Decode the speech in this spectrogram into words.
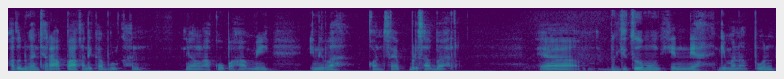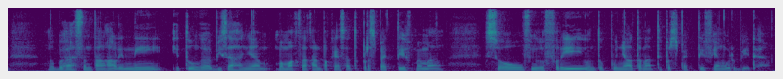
atau dengan cara apa akan dikabulkan. Yang aku pahami inilah konsep bersabar. Ya begitu mungkin ya gimana pun ngebahas tentang hal ini itu nggak bisa hanya memaksakan pakai satu perspektif memang. So feel free untuk punya alternatif perspektif yang berbeda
